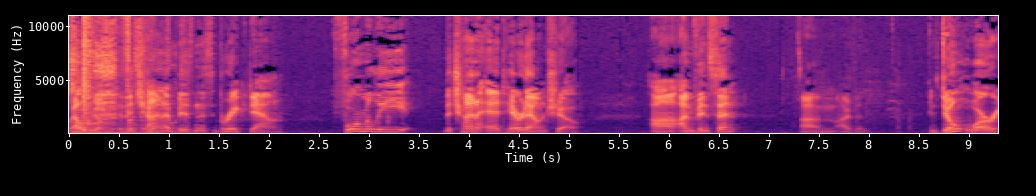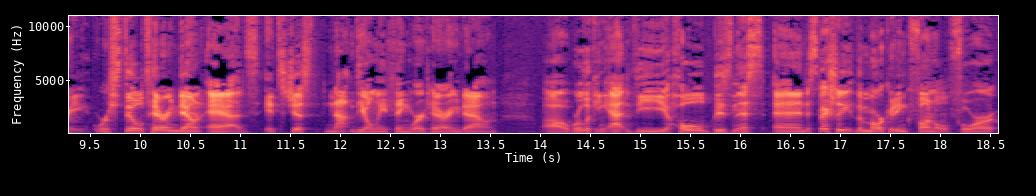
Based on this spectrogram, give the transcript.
Welcome to the China Business Breakdown, formerly the China Ad Teardown Show. Uh, I'm Vincent. I'm Ivan. And don't worry, we're still tearing down ads. It's just not the only thing we're tearing down. Uh, we're looking at the whole business and especially the marketing funnel for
